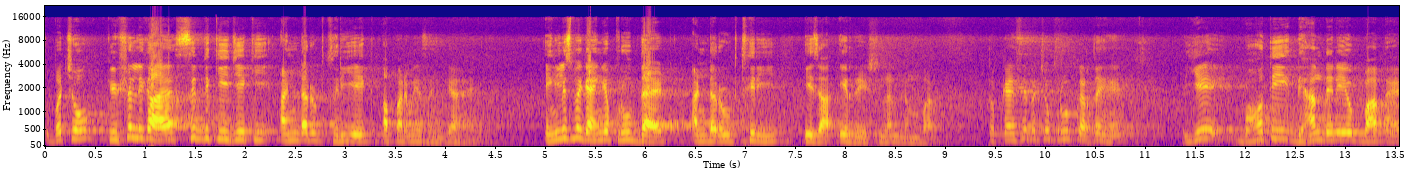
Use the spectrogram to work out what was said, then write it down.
तो बच्चों क्वेश्चन लिखा है, सिद्ध कीजिए कि अंडर रूट थ्री एक अपरमेय संख्या है। इंग्लिश में कहेंगे prove that under root three is a irrational number तो कैसे बच्चों प्रूव करते हैं? ये बहुत ही ध्यान देने योग्य बात है।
